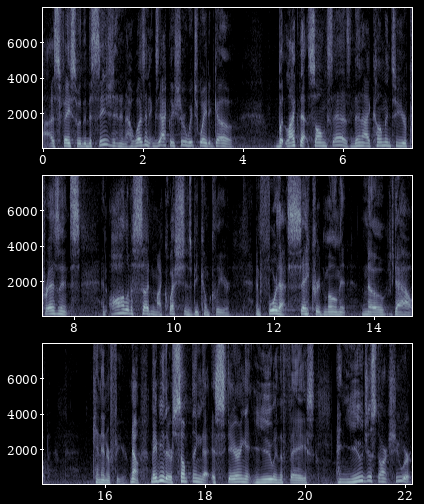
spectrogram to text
I was faced with a decision and I wasn't exactly sure which way to go. But like that song says, then I come into your presence, and all of a sudden my questions become clear. And for that sacred moment, no doubt can interfere. Now, maybe there's something that is staring at you in the face and you just aren't sure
